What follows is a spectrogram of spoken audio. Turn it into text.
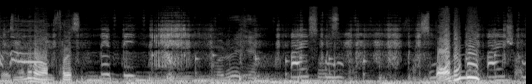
Der ist immer noch am Fressen. Hallöchen. So ist Ach, spawnen die? Schade.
